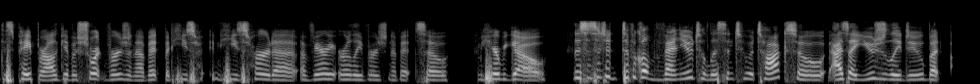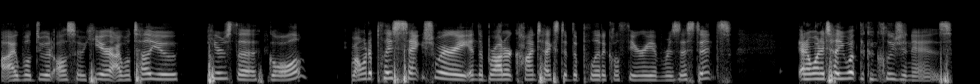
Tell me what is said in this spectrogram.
this paper. I'll give a short version of it, but he's he's heard a, a very early version of it. So here we go. This is such a difficult venue to listen to a talk, so as I usually do, but I will do it also here, I will tell you here's the goal. I want to place sanctuary in the broader context of the political theory of resistance. And I want to tell you what the conclusion is.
